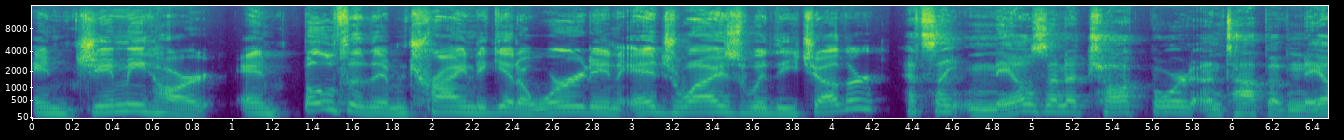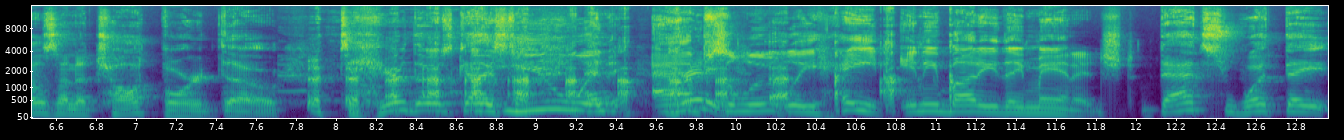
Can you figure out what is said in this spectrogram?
and Jimmy Hart and both of them trying to get a word in edgewise with each other? That's like nails on a chalkboard on top of nails on a chalkboard, though. To hear those guys, You would absolutely hate anybody they managed. That's what they.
